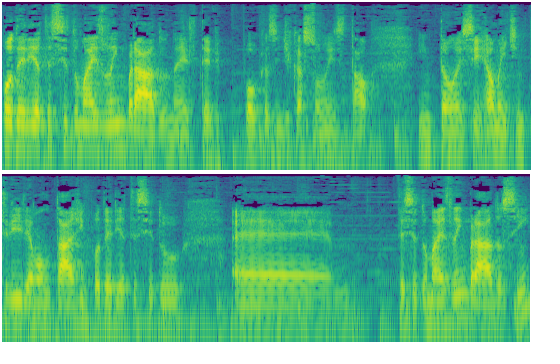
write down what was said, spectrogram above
poderia ter sido mais lembrado, né? Ele teve poucas indicações e tal. Então esse realmente em trilha, montagem poderia ter sido é, ter sido mais lembrado, assim.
